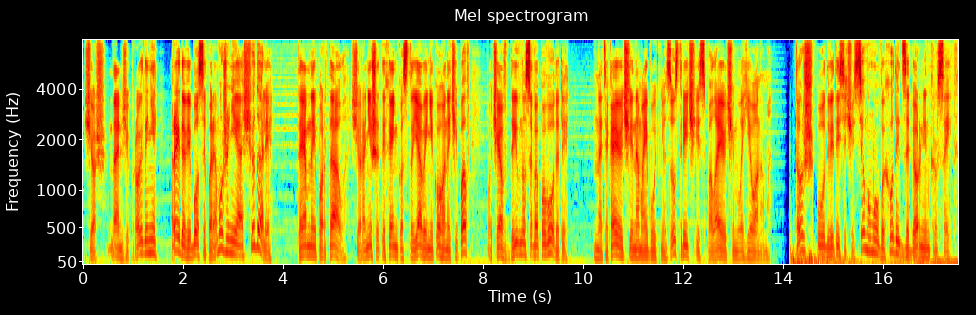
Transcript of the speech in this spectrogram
Що ж, данжі пройдені, рейдові боси переможені, а що далі? Темний портал, що раніше тихенько стояв і нікого не чіпав, почав дивно себе поводити, натякаючи на майбутню зустріч із палаючим легіоном. Тож у 2007-му виходить The Burning Crusade,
